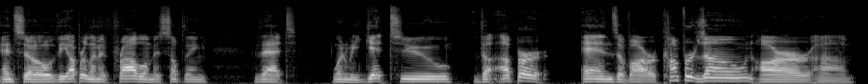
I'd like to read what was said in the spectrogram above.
And so the upper limit problem is something that when we get to the upper ends of our comfort zone, our um,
